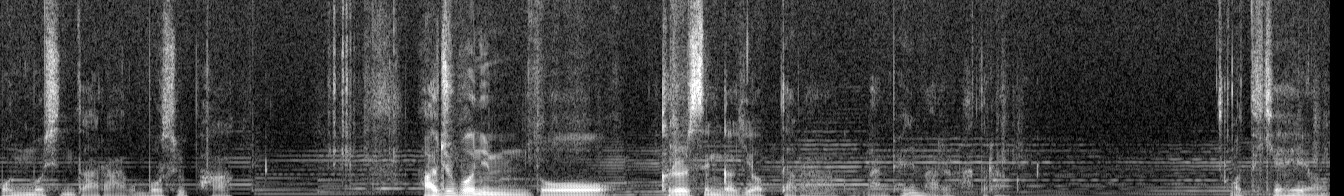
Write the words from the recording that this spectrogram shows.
못 모신다라고 못을 박았고요. 아주버님도 그럴 생각이 없다라고 남편이 말을 하더라고요. 어떻게 해요?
